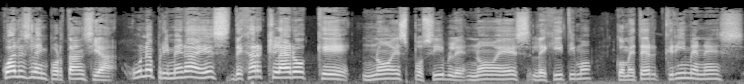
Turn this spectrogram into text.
¿Cuál es la importancia? Una primera es dejar claro que no es posible, no es legítimo cometer crímenes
